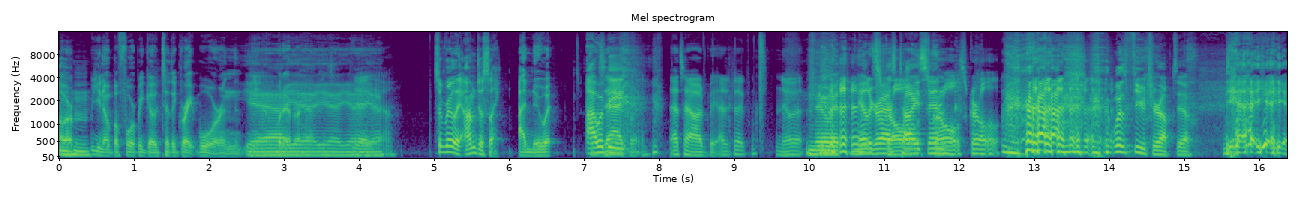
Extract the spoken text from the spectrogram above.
or mm-hmm. you know before we go to the great war and you know, whatever happens. yeah, yeah, yeah. so really i'm just like i knew it I would exactly. That's how I'd be. I'd be like, mm, knew it. knew it. Neil deGrasse Scroll, Tyson. Scroll, scroll. What's Future up to? yeah yeah yeah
